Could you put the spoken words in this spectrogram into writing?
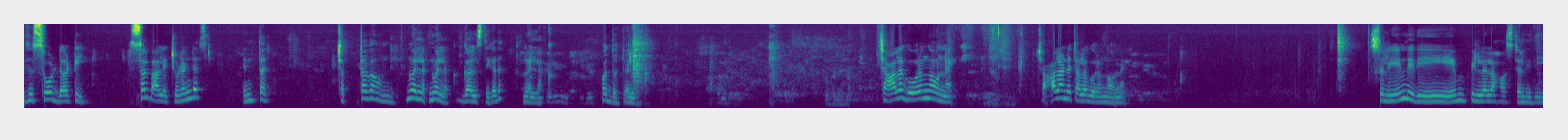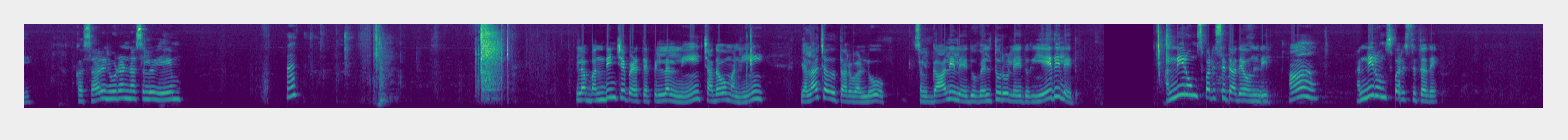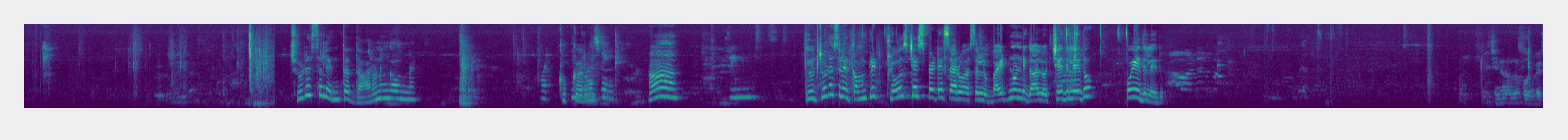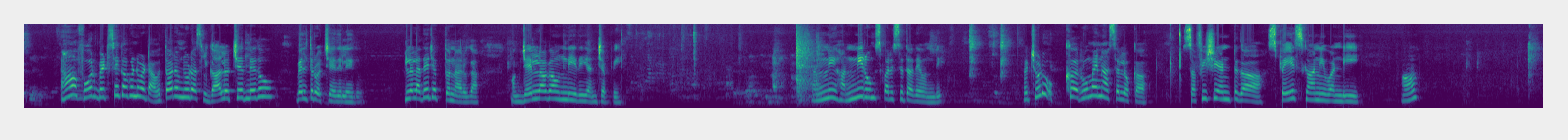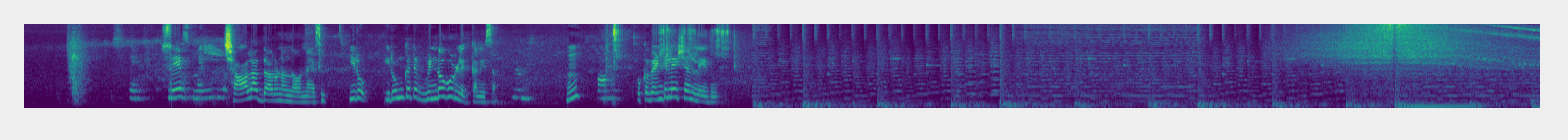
this is so dirty అస్సలు బాగాలేదు చూడండి ఎంత చెత్తగా ఉంది. నువ్వు వెళ్ళకు నువ్వు వెళ్ళకు. గర్ల్స్ది కదా నువ్వు వెళ్ళకు. వద్దు వద్దు వెళ్ళకు. చాలా ఘోరంగా ఉన్నాయి. చాలా అంటే చాలా ఘోరంగా ఉన్నాయి. అసలు ఏంది ఇది? ఏం పిల్లల హాస్టల్ ఇది? ఒకసారి చూడండి అసలు ఏం ఇలా బంధించి పెడితే పిల్లల్ని చదవమని ఎలా చదువుతారు వాళ్ళు? అసలు గాలి లేదు వెలుతురు లేదు ఏది లేదు. అన్ని రూమ్స్ పరిస్థితి అదే ఉంది. ఆ, అన్ని రూమ్స్ పరిస్థితి అదే. చూడు అసలు ఎంత దారుణంగా ఉన్నాయి. ఒక్కొక్క రూమ్. ఇవి చూడు అసలు కంప్లీట్ క్లోజ్ చేసి పెట్టేశారు అసలు. బయట నుండి గాలి వచ్చేది లేదు పోయేది లేదు. ఫోర్ బెడ్స్ కాకుండా బట్ అవతారం చూడు అసలు గాలి వచ్చేది లేదు వెలుతురు వచ్చేది లేదు. పిల్లలు అదే చెప్తున్నారుగా మాకు జైల్లాగా ఉంది ఇది అని చెప్పి. అన్ని అన్ని రూమ్స్ పరిస్థితి అదే ఉంది. చూడు ఒక్క రూమ్ అయినా అసలు ఒక సఫిషియంట్గా స్పేస్ కానివ్వండి ఆ? సేమ్ చాలా దారుణంగా ఉన్నాయి అసలు ఈ రూమ్ ఈ రూమ్కి అయితే విండో కూడా లేదు కనీసం హ్మ్? ఒక వెంటిలేషన్ లేదు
